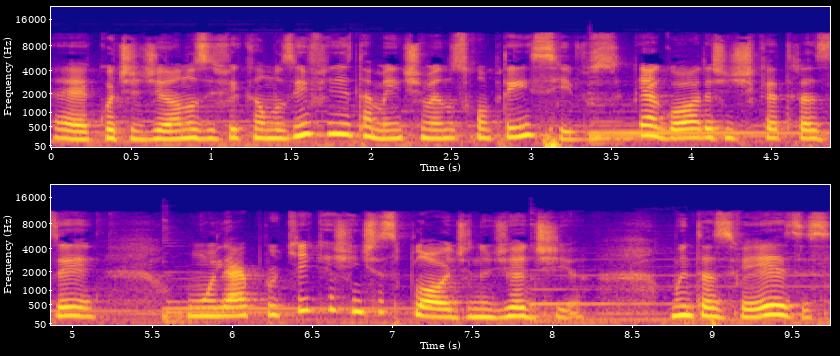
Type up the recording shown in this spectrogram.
é, cotidianos e ficamos infinitamente menos compreensivos. E agora a gente quer trazer um olhar por que, que a gente explode no dia a dia. Muitas vezes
